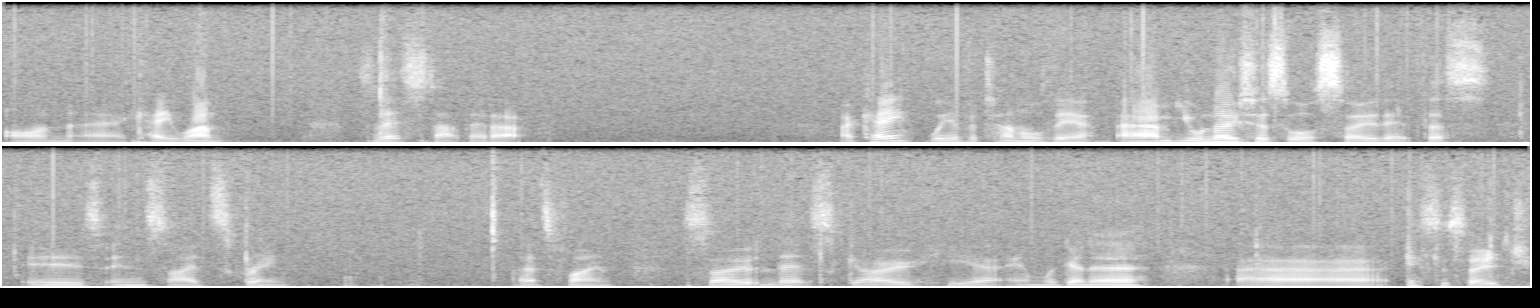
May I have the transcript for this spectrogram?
on uh, K1. So let's start that up. Okay, we have a tunnel there. Um, you'll notice also that this is inside screen. That's fine. So let's go here and we're going to uh, SSH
